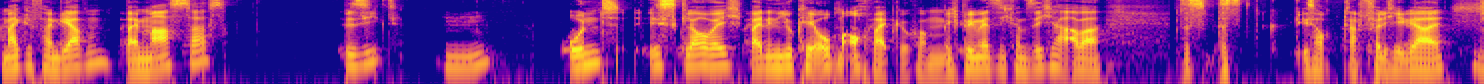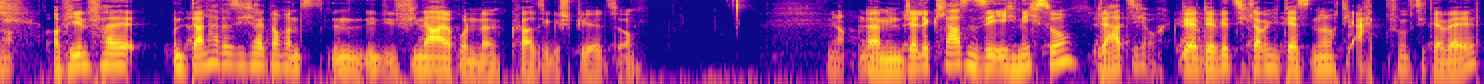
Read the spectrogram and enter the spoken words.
Michael van Gerven beim Masters besiegt Mhm. und ist, glaube ich, bei den UK Open auch weit gekommen. Ich bin mir jetzt nicht ganz sicher, aber das, das ist auch gerade völlig egal. Ja. Auf jeden Fall, und dann hat er sich halt noch ins, in, in die Finalrunde quasi gespielt, so. Ja, Ähm, Jelle Klaassen sehe ich nicht so. Der hat sich auch, der, der wird sich, glaube ich, der ist nur noch die 58 der Welt.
